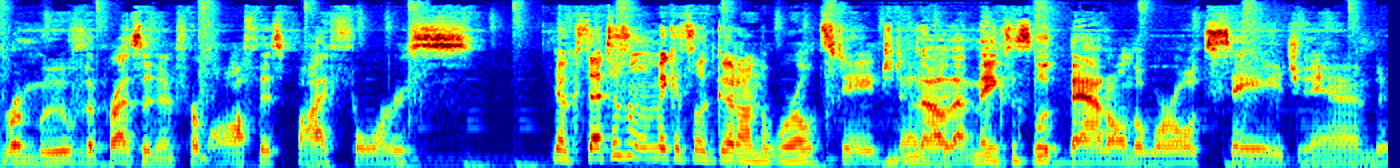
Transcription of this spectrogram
remove the president from office by force. No, because that doesn't make us look good on the world stage, does no, it? that makes us look bad on the world stage, and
